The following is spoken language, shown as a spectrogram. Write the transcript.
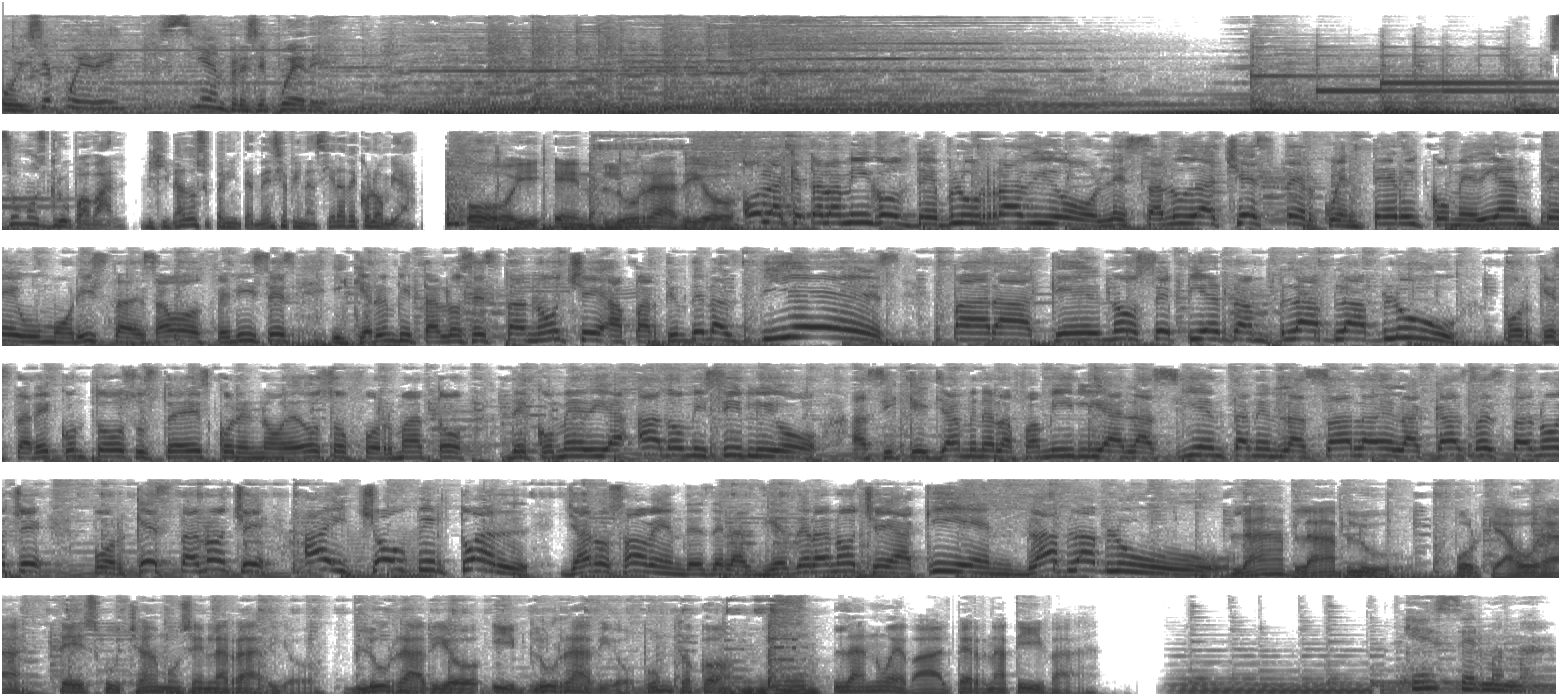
Hoy se puede, siempre se puede. Somos Grupo Aval, vigilado Superintendencia Financiera de Colombia. Hoy en Blue Radio. Hola, ¿qué tal amigos de Blue Radio? Les saluda Chester, cuentero y comediante, humorista de Sábados Felices y quiero invitarlos esta noche a partir de las 10 para que no se pierdan Bla Bla Blue porque estaré con todos ustedes con el novedoso formato de comedia a domicilio. Así que llamen a la familia, la sientan en la sala de la casa esta noche, porque esta noche hay show virtual. Ya lo saben, desde las 10 de la noche aquí en Bla Bla Blue. Bla Bla Blue. Porque ahora te escuchamos en la radio, Blue Radio y bluradio.com. La nueva alternativa. ¿Qué es ser mamá?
